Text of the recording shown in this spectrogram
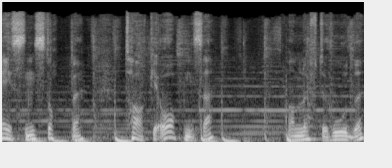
Heisen stopper, taket åpner seg. Han løfter hodet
